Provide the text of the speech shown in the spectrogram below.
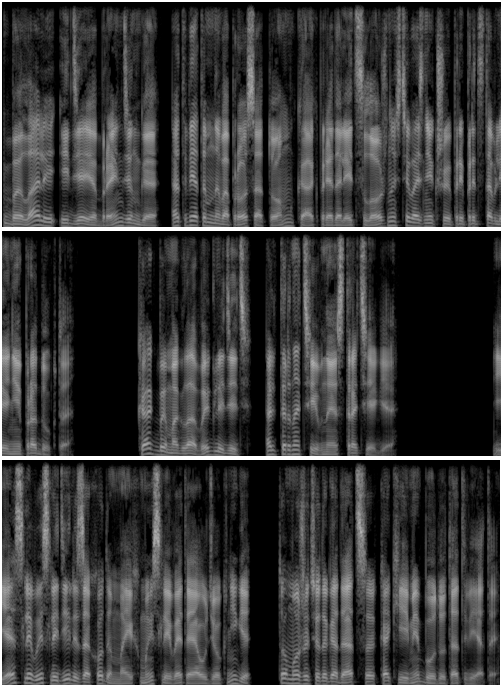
Была ли идея брендинга ответом на вопрос о том, как преодолеть сложности, возникшие при представлении продукта? Как бы могла выглядеть альтернативная стратегия? Если вы следили за ходом моих мыслей в этой аудиокниге, то можете догадаться, какими будут ответы.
